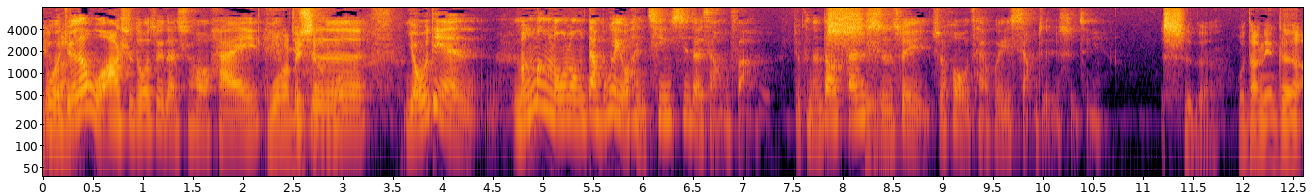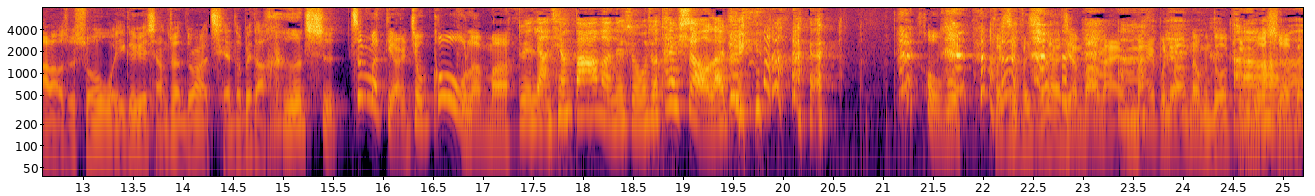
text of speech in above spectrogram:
我觉得我二十多岁的时候还就是有点朦朦胧胧，但不会有很清晰的想法，就可能到三十岁之后才会想这件事情。是的。我当年跟阿老师说，我一个月想赚多少钱，都被他呵斥。这么点儿就够了吗？对，两千八嘛，那时候我说太少了。这 后面不行不行，两千八买买不了那么多苹果设备，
